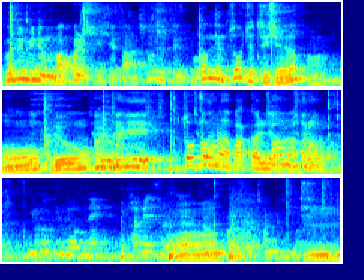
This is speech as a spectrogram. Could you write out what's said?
노주민은 막걸리 드셔. 난 소주 드. 뭐. 형님 소주 드셔요? 어. 오 그래요? 저 그럼 저기 소주 하나 막걸리 하나. 처음처럼. 이거 필요 없네 참외술 어. 그럼 박사 참으신 거. 음,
